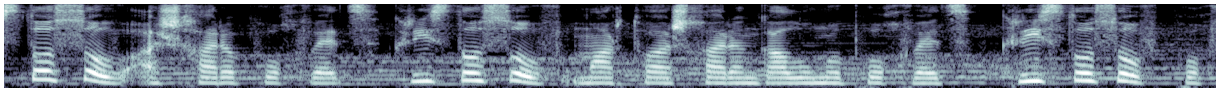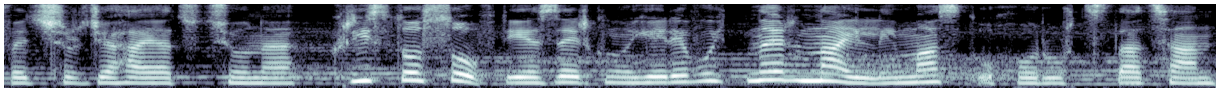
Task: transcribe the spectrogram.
Քրիստոսով աշխարհը փոխվեց, Քրիստոսով մարդու աշխարհընկալումը փոխվեց, Քրիստոսով փոխվեց շրջահայացությունը, Քրիստոսով դիեզերքն ու երևույթներն այլ իմաստ ու խորուրդ ստացան։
